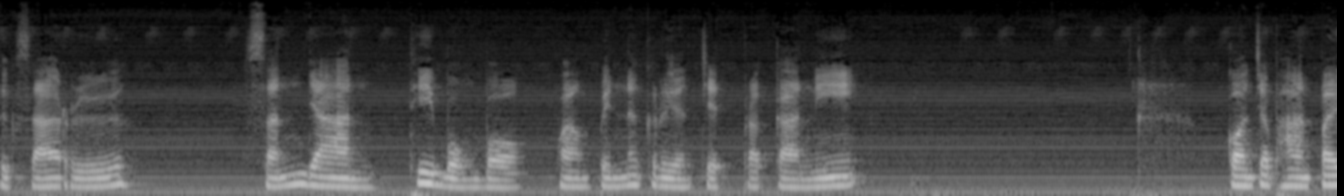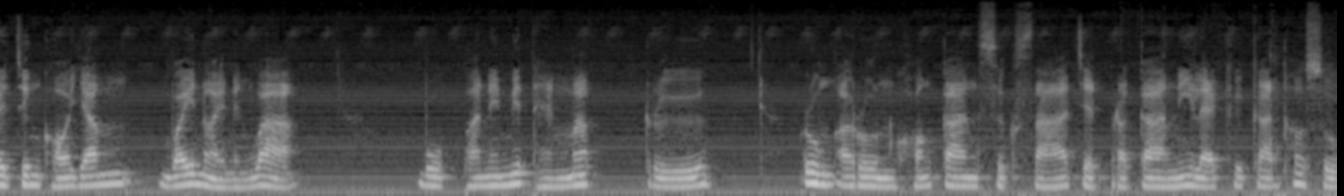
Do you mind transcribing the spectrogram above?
ศึกษาหรือ สัญญาณที่บ่งบอกความเป็นนักเรียนเจ็ดประการนี้ ก่อนจะผ่านไปจึงขอย้ำไว้หน่อยหนึ่งว่า บุพนิมิตแห่งมรรคหรือรุ่งอรุณของการศึกษาเจ็ดประการนี้แหละคือการเข้าสู่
